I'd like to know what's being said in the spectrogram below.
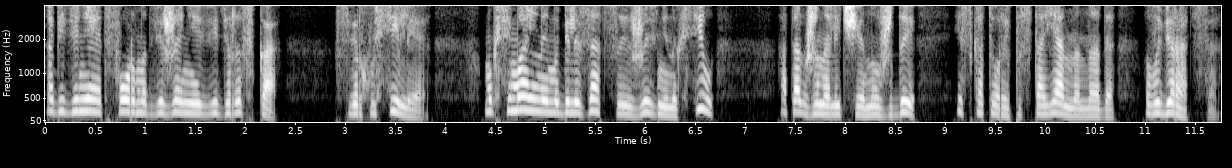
объединяет форма движения в виде рывка, сверхусилия, максимальной мобилизации жизненных сил, а также наличие нужды, из которой постоянно надо выбираться.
